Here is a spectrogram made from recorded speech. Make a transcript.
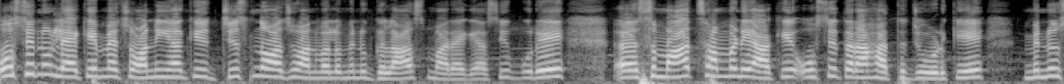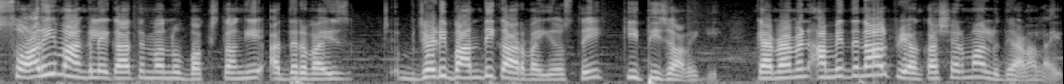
ਉਸੇ ਨੂੰ ਲੈ ਕੇ ਮੈਂ ਚਾਹੁੰਦੀ ਆ ਕਿ ਜਿਸ ਨੌਜਵਾਨ ਵੱਲੋਂ ਮੈਨੂੰ ਗਲਾਸ ਮਾਰਿਆ ਗਿਆ ਸੀ, ਉਹ ਪੂਰੇ ਸਮਾਜ ਸਾਹਮਣੇ ਆ ਕੇ ਉਸੇ ਤਰ੍ਹਾਂ ਹੱਥ ਜੋੜ ਕੇ ਮੈਨੂੰ ਸੌਰੀ ਮੰਗ ਲੇਗਾ ਤੇ ਮੈਂ ਉਹਨੂੰ ਬਖਸ਼ ਦਾਂਗੀ ਅਦਰਵਾਈਜ਼ ਜਿਹੜੀ ਬੰਦੀ ਕਾਰਵਾਈ ਹੈ ਉਸ ਤੇ ਕੀਤੀ ਜਾਵੇਗੀ। ਕੈਮਰਾਮੈਨ ਅਮਿਤ ਦੇ ਨਾਲ ਪ੍ਰਿਯੰਕਾ ਸ਼ਰਮਾ, ਲੁਧਿਆਣਾ ਲਾਈਵ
